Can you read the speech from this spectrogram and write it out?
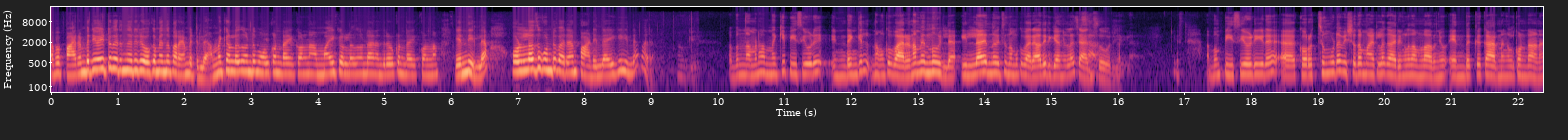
അപ്പോൾ പാരമ്പര്യമായിട്ട് വരുന്ന ഒരു രോഗമെന്ന് പറയാൻ പറ്റില്ല. അമ്മയ്ക്കുള്ളത് കൊണ്ട് മോൾക്കുണ്ടായിക്കൊള്ളണം അമ്മായിക്കുള്ളത് കൊണ്ട് അനന്തരവർക്കുണ്ടായിക്കൊള്ളണം എന്നില്ല. ഉള്ളത് കൊണ്ട് വരാൻ പാടില്ലായികയില്ല വരാം. അപ്പം നമ്മുടെ അമ്മയ്ക്ക് പി സി ഒ ഡി ഉണ്ടെങ്കിൽ നമുക്ക് വരണമെന്നുമില്ല. ഇല്ല എന്ന് വെച്ച് നമുക്ക് വരാതിരിക്കാനുള്ള ചാൻസും ഇല്ല. അപ്പം പി സി ഒ ഡിയുടെ കുറച്ചും കൂടെ വിശദമായിട്ടുള്ള കാര്യങ്ങൾ നമ്മൾ അറിഞ്ഞു. എന്തൊക്കെ കാരണങ്ങൾ കൊണ്ടാണ്?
